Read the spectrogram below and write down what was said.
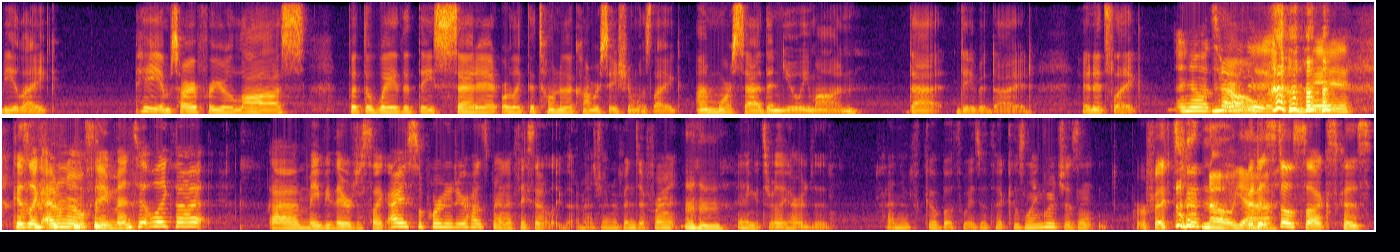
be like, "Hey, I'm sorry for your loss." But the way that they said it, or like the tone of the conversation, was like, "I'm more sad than you, Iman, that David died," and it's like, I know it's No. hard to convey because, like, I don't know if they meant it like that. Uh, maybe they're just like, I supported your husband. If they said it like that, I imagine it would have been different. mm-hmm. I think it's really hard to kind of go both ways with it because language isn't perfect. no, yeah, But it still sucks because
